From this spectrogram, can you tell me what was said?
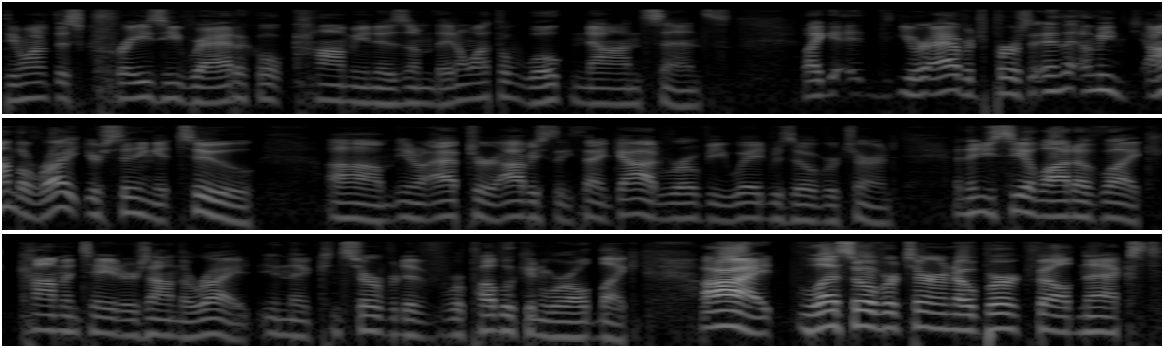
They want this crazy radical communism. They don't want the woke nonsense. Like eh, your average person, and I mean on the right, you're seeing it too. Um, you know, after obviously, thank God, Roe v. Wade was overturned, and then you see a lot of like commentators on the right in the conservative Republican world, like, all right, let's overturn Obergefell next.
